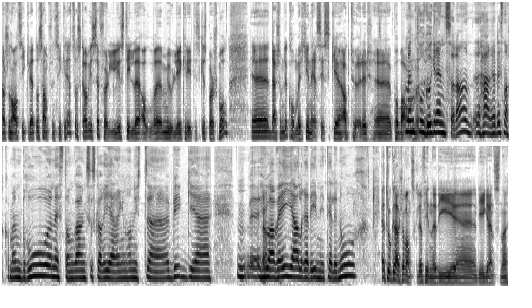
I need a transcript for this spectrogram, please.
nasjonal sikkerhet og samfunnssikkerhet, så skal vi selvfølgelig stille alle mulige kritiske spørsmål eh, dersom det kommer kinesiske aktører på banen. Men hvor går grensa, da? Her er det snakk om en bro. Neste omgang så skal regjeringen ha nytt bygg. Huawei er allerede inne i Telenor. Jeg tror ikke det er så vanskelig å finne de, de grensene.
